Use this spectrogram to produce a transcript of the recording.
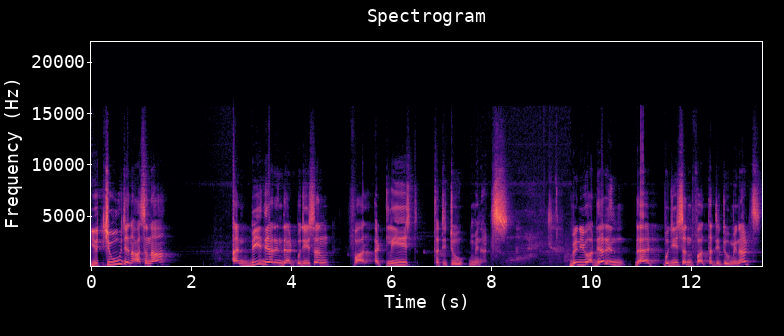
you choose an asana and be there in that position for at least 32 minutes. When you are there in that position for 32 minutes,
